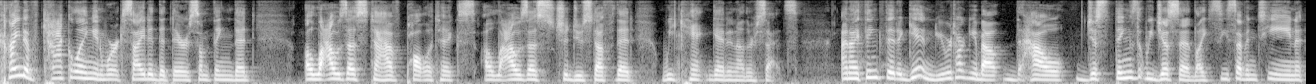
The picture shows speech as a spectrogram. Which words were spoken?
kind of cackling and we're excited that there's something that allows us to have politics, allows us to do stuff that we can't get in other sets. And I think that again, you were talking about how just things that we just said, like C17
